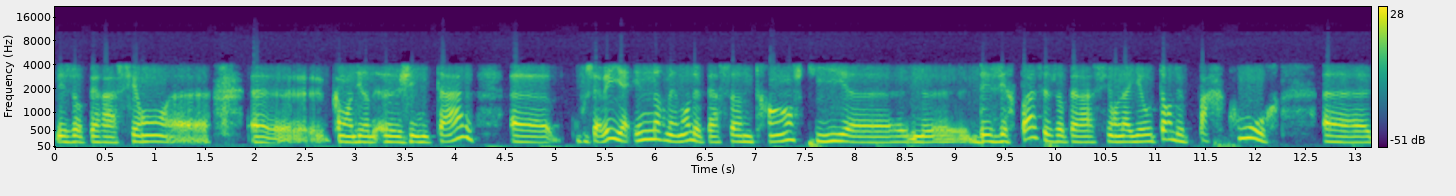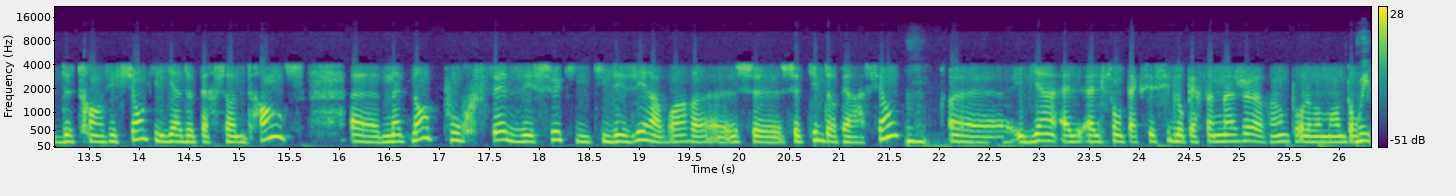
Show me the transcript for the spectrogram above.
les, opérations, euh, euh, comment dire, euh, génitales. Euh, vous savez, il y a énormément de personnes trans qui euh, ne désirent pas ces opérations-là. Il y a autant de parcours euh, de transition qu'il y a de personnes trans. Euh, maintenant, pour celles et ceux qui, qui désirent avoir euh, ce, ce type d'opération, Mhm. euh, eh bien, elles, elles sont accessibles aux personnes majeures hein, pour le moment. Donc, Oui.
